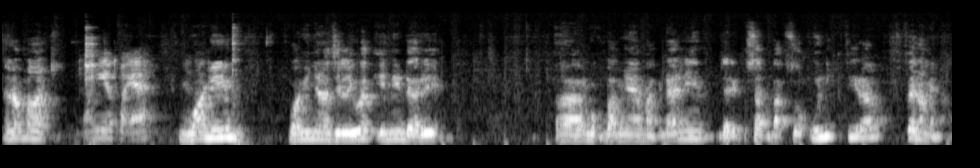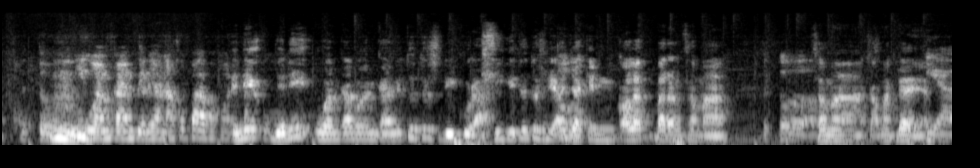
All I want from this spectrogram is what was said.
enak banget. Wangi ya pak ya? Wangi, wanginya nasi liwet ini dari uh, mukbangnya Magda nih dari pusat bakso unik viral fenomenal. Betul. Hmm. Ini UMKM pilihan aku pak favorit Ini aku. jadi UMKM UMKM itu terus dikurasi gitu terus Betul. diajakin collab bareng sama Betul. sama Kak Magda ya. Iya.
